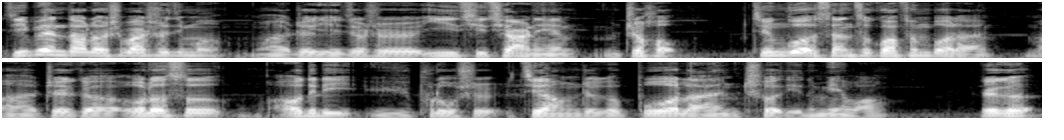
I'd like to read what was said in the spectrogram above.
即便到了18世纪末啊，这也就是1772年之后。经过三次瓜分波兰，啊，这个俄罗斯、奥地利与普鲁士将这个波兰彻底的灭亡，这个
